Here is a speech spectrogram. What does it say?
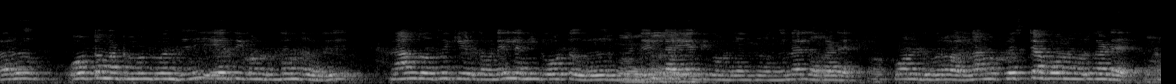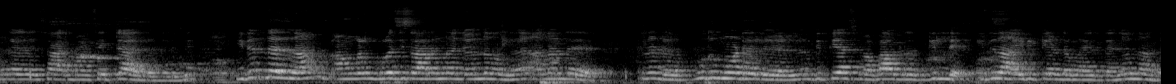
அவர் ஓட்டோ மட்டும் கொண்டு வந்து ஏற்றி கொண்டு வந்தவர் நாங்கள் தூக்கி எடுக்க மாட்டோம். இல்லை நீங்கள் ஓட்டோ ஏறுங்க. எல்லாம் ஏற்றி கொண்டு வந்துருவாங்க. நல்ல கடை. போனது பரவாயில்ல. நாங்கள் பெஸ்ட்டாக போன ஒரு கடை. அங்கே செட்டாக இல்லை எங்களுக்கு. இருந்தது தான் அவங்களும் குறைச்சி தரேன்னு சொன்னவங்க. ஆனால் அந்த என்னண்டு புது மாடல்கள் வித்தியாசமாக பார்க்குறதுக்கு இல்லை. இதுதான் இருக்கின்ற மாதிரி தான் சொன்னாங்க.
